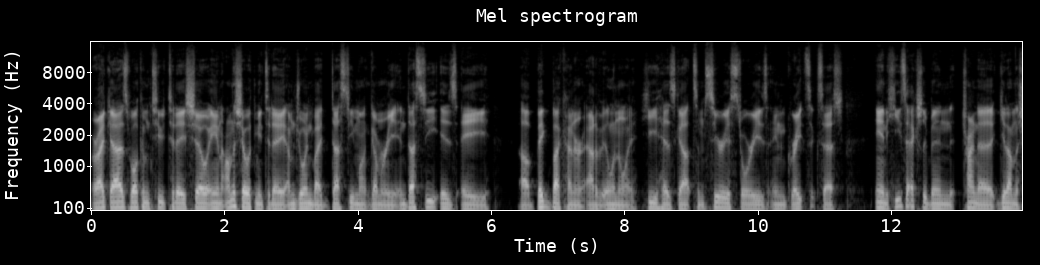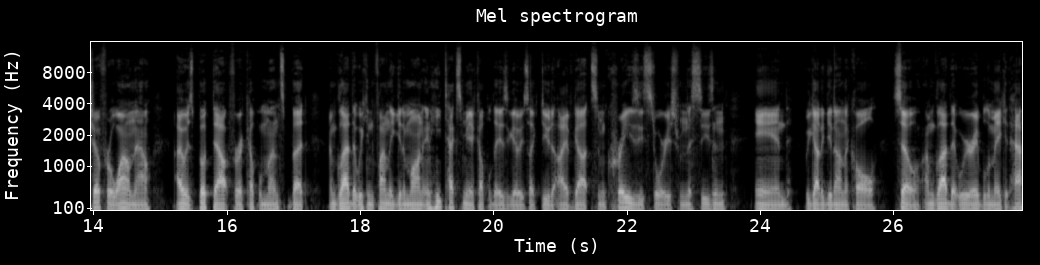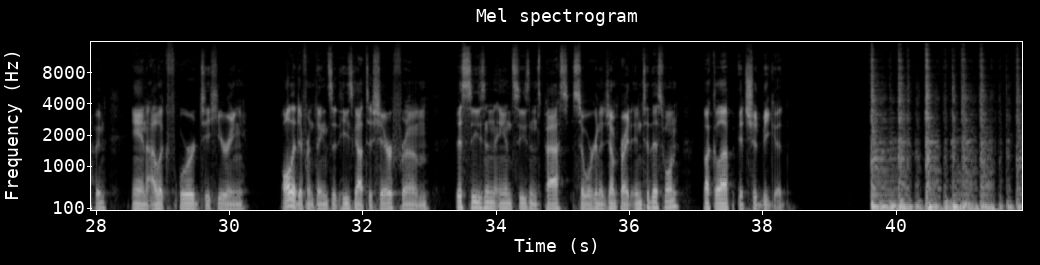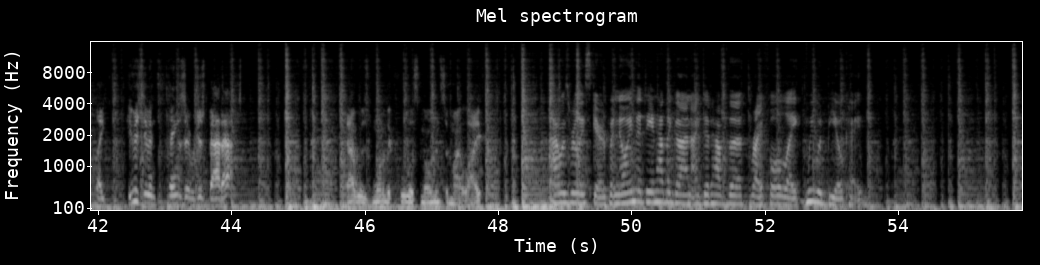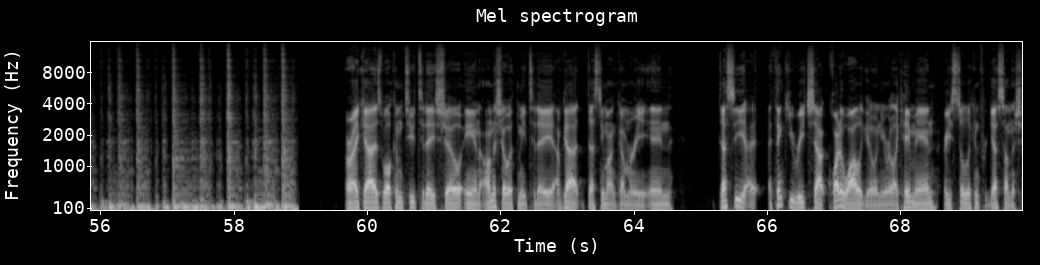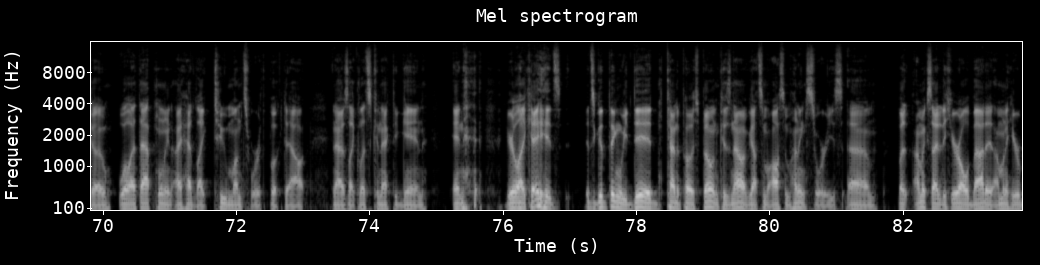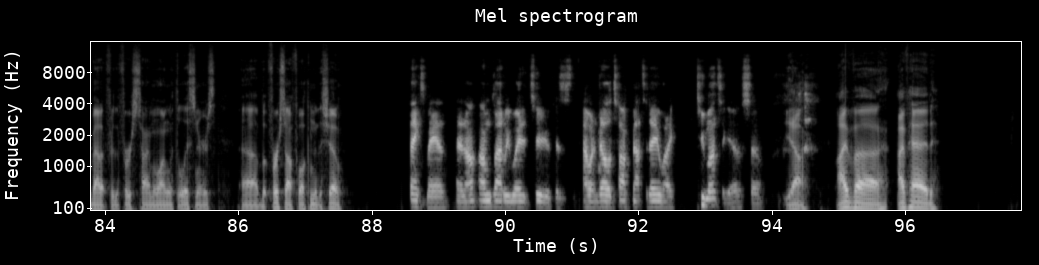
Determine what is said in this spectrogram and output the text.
All right, guys, welcome to today's show. And on the show with me today, I'm joined by Dusty Montgomery. And Dusty is a, a big buck hunter out of Illinois. He has got some serious stories and great success. And he's actually been trying to get on the show for a while now. I was booked out for a couple months, but I'm glad that we can finally get him on. And he texted me a couple days ago. He's like, dude, I've got some crazy stories from this season, and we got to get on the call. So I'm glad that we were able to make it happen. And I look forward to hearing all the different things that he's got to share from this season and seasons past. So we're going to jump right into this one. Buckle up, it should be good. Like he was doing things that were just badass. That was one of the coolest moments of my life. I was really scared, but knowing that Dan had the gun, I did have the rifle, like we would be okay. All right, guys, welcome to today's show. And on the show with me today, I've got Dusty Montgomery. And Dusty, I, I think you reached out quite a while ago and you were like, hey, man, are you still looking for guests on the show? Well, at that point, I had like two months worth booked out. And I was like, let's connect again. And you're like, hey, it's it's a good thing we did kind of postpone because now I've got some awesome hunting stories. Um, but I'm excited to hear all about it. I'm going to hear about it for the first time along with the listeners. Uh, but first off, welcome to the show. Thanks, man. And I'm, glad we waited too because I wouldn't be able to talk about today like two months ago. So yeah, I've uh, I've had.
